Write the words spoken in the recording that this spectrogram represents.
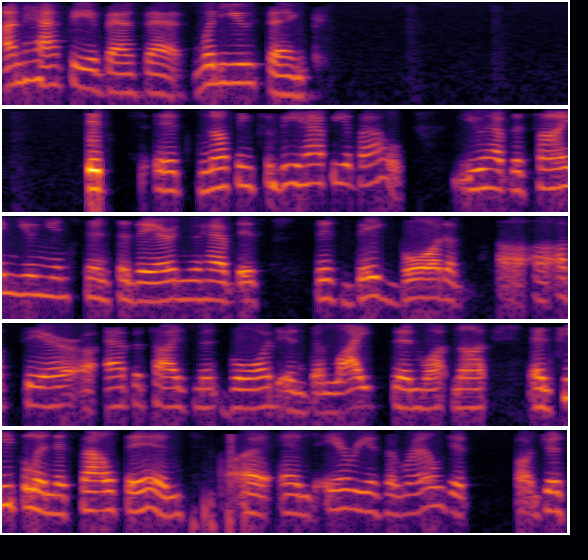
unhappy about that. What do you think? It's it's nothing to be happy about. You have the Time Union Center there, and you have this this big board of uh, uh, up there, uh, advertisement board and the lights and whatnot, and people in the South End uh, and areas around it are just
